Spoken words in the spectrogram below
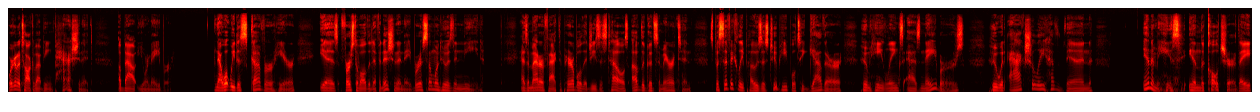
We're going to talk about being passionate about your neighbor. Now what we discover here is, first of all, the definition of neighbor is someone who is in need. As a matter of fact, the parable that Jesus tells of the Good Samaritan specifically poses two people together whom he links as neighbors who would actually have been enemies in the culture. They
